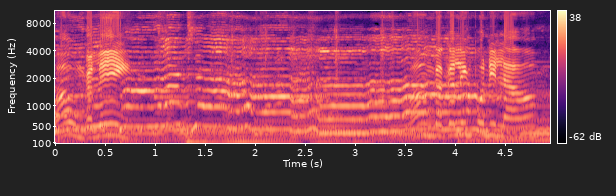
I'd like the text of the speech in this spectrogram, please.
Wow, ang galing. po nila, oh.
